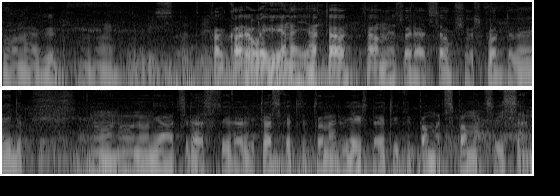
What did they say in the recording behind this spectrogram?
tomēr ir nu, kā karaliene. Ja, tā, tā mēs varētu saukt šo sporta veidu. Un, un, un jāatcerās arī tas, ka tomēr viegli atlētika ir pamats, pamats visam.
